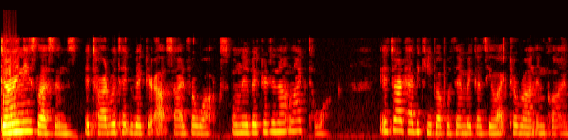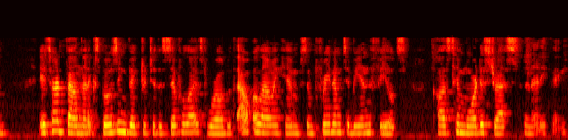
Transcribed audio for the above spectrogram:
During these lessons, Itard would take Victor outside for walks, only Victor did not like to walk. Itard had to keep up with him because he liked to run and climb. Itard found that exposing Victor to the civilized world without allowing him some freedom to be in the fields caused him more distress than anything.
